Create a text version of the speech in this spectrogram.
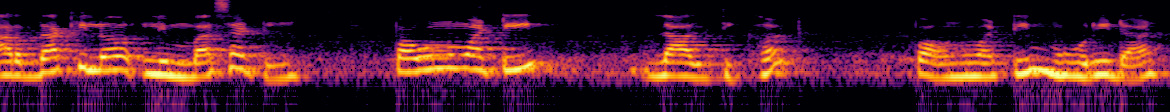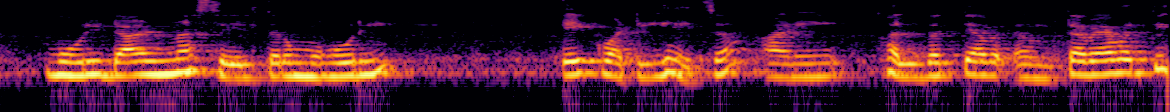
अर्धा किलो लिंबासाठी पाऊण वाटी लाल तिखट पाऊण वाटी मोहरी डाळ. मोहरी डाळ नसेल तर मोहरी एक वाटी घ्यायचं आणि खलबत्त्यावर तव्यावरती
